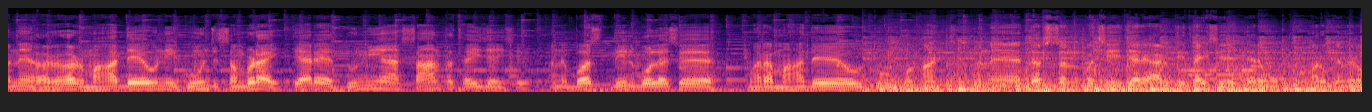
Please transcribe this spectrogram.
અને હર હર મહાદેવની ગુંજ સંભળાય ત્યારે દુનિયા શાંત થઈ જાય છે અને બસ દિલ બોલે છે, મારા મહાદેવ, તું મહાન. અને દર્શન પછી જ્યારે આરતી થાય છે, ત્યારે હું મારો કેમેરો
